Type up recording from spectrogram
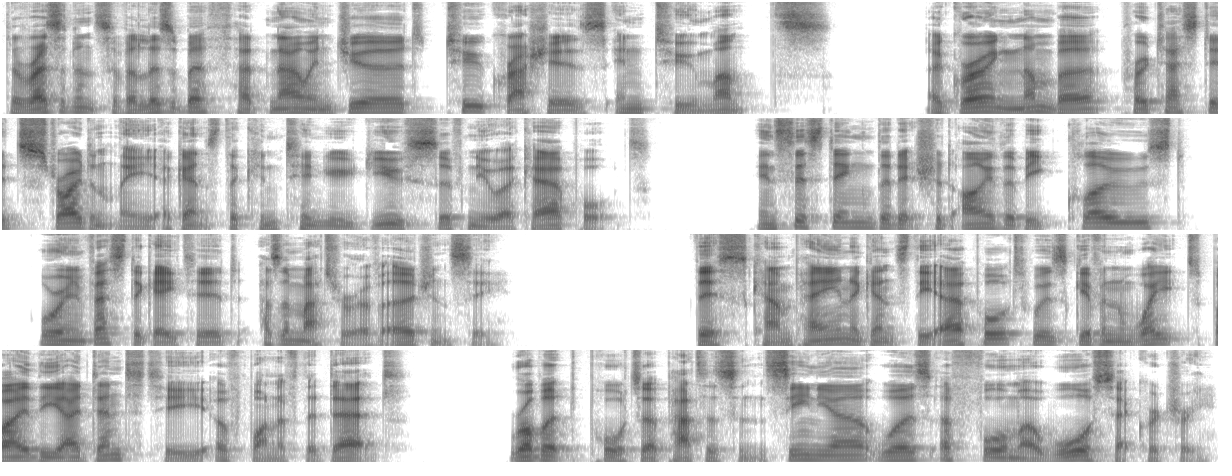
The residents of Elizabeth had now endured two crashes in two months. A growing number protested stridently against the continued use of Newark Airport, insisting that it should either be closed or investigated as a matter of urgency. This campaign against the airport was given weight by the identity of one of the dead. Robert Porter Patterson Sr. was a former war secretary,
